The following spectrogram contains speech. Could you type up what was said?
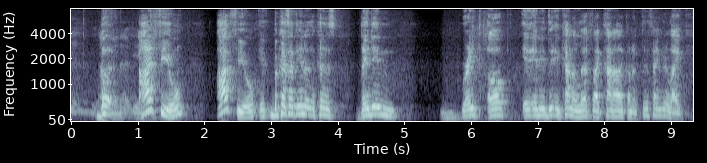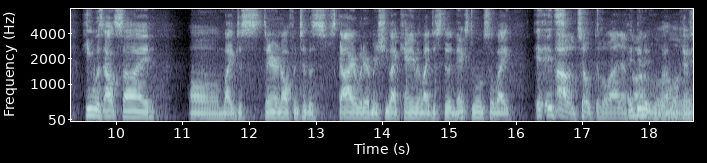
yeah, I But feel that, yeah. I feel, I feel if because at the end of the because they didn't break up and it, it kind of left like kind of like on a cliffhanger. Like he was outside, um, like just staring off into the sky or whatever, and she like came and like just stood next to him. So like it, it's. I would have choked the whole out after It didn't- the well, okay.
